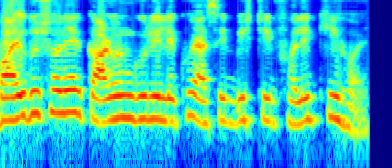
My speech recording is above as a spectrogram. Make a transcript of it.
বায়ু দূষণের কারণগুলি লেখো অ্যাসিড বৃষ্টির ফলে কি হয়?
